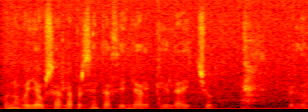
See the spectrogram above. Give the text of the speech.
bueno, voy a usar la presentación ya que la he hecho. Perdón.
